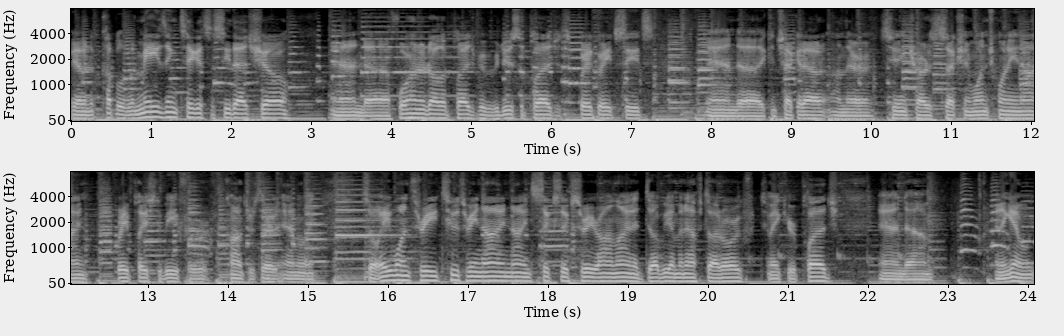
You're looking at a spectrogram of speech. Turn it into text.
We have a couple of amazing tickets to see that show and uh, $400 pledge. We reduced the pledge. It's great, great seats. And uh, you can check it out on their seating chart section 129. Great place to be for, for concerts there at Amalie. So 813-239-9663 or online at WMNF.org to make your pledge. And um, and again,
